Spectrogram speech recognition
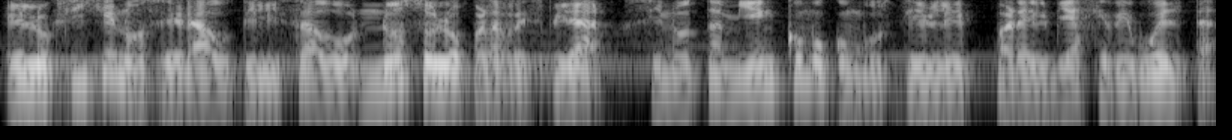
El oxígeno será utilizado no solo para respirar, sino también como combustible para el viaje de vuelta.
